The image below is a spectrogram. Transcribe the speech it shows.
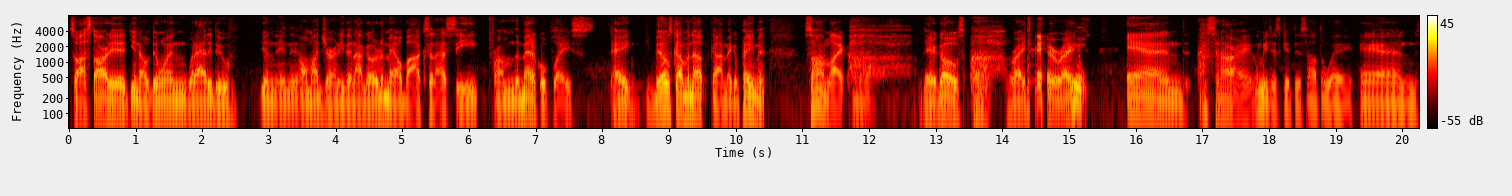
so i started you know doing what i had to do in, in on my journey. Then I go to the mailbox and I see from the medical place, hey, bill's coming up, gotta make a payment. So I'm like, oh, there it goes, uh, right there, right. Mhm. And I said, all right, let me just get this out the way. And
